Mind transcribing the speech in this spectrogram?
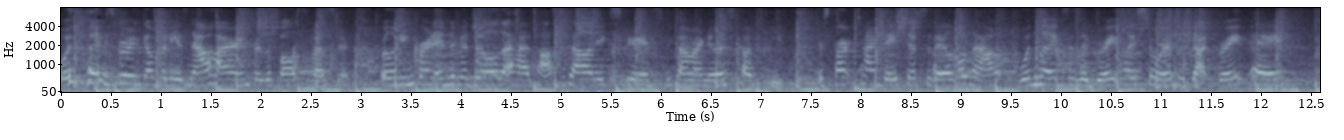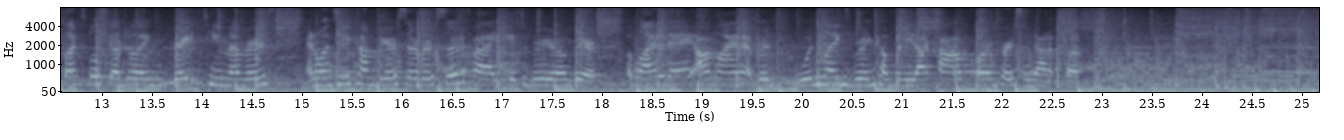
Wooden Legs Brewing Company is now hiring for the fall semester. We're looking for an individual that has hospitality experience to become our newest pub keep. There's part-time day shifts available now. Wooden Legs is a great place to work. We've got great pay, flexible scheduling, great team members, and once you become beer server certified, you get to brew your own beer. Apply today online at woodenlegsbrewingcompany.com or in person down at the pub.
